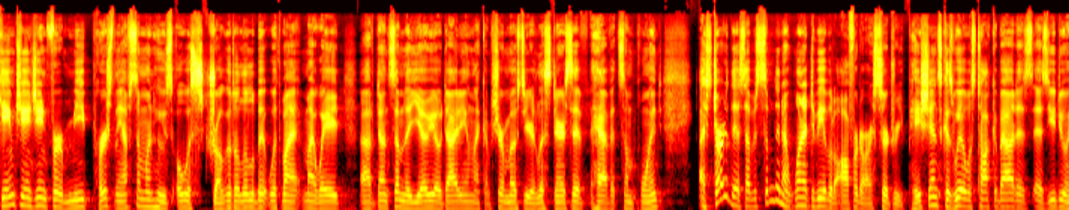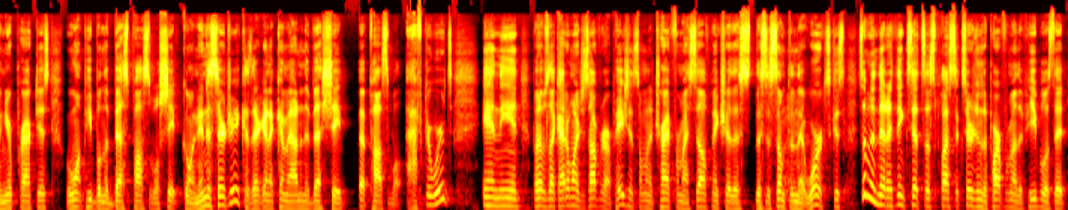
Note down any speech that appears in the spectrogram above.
game changing for me personally. I'm someone who's always struggled a little bit with my my weight. I've done some of the yo-yo dieting, like I'm sure most of your listeners have, have at some point. I started this. I was something I wanted to be able to offer to our surgery patients because we always talk about as as you do in your practice. We want people in the best possible shape going into surgery because they're going to come out in the best shape uh, possible afterwards. And then, but I was like, I don't want to just offer to our patients. I want to try it for myself. Make sure this this is something that works because something that I think sets us plastic surgeons apart from other people is that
